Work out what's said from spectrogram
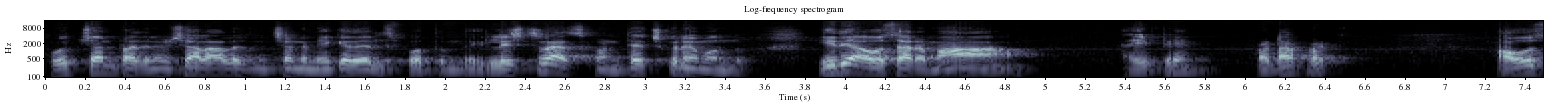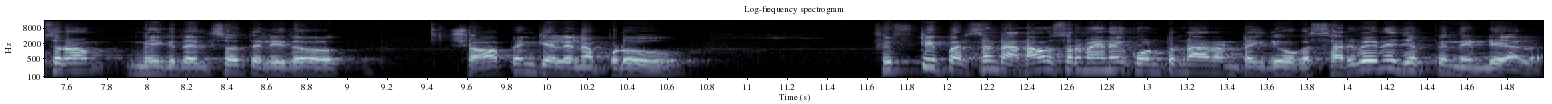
కూర్చొని పది నిమిషాలు ఆలోచించండి మీకే తెలిసిపోతుంది. లిస్ట్ రాసుకోండి తెచ్చుకునే ముందు. ఇది అవసరమా? అయిపోయింది. ఫటాఫట్ అవసరం మీకు తెలుసో తెలీదో షాపింగ్కి వెళ్ళినప్పుడు ఫిఫ్టీ పర్సెంట్ అనవసరమైనవి కొంటున్నారంట. ఇది ఒక సర్వేనే చెప్పింది ఇండియాలో.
